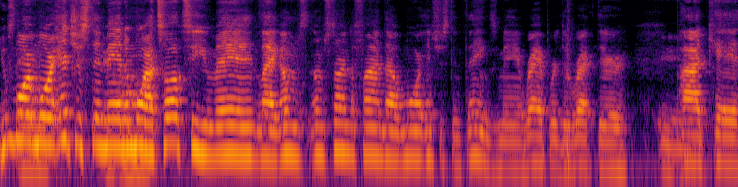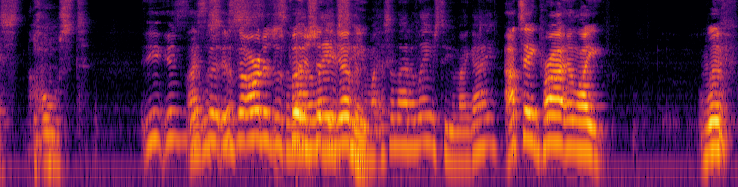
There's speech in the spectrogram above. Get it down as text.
You know, more and more interesting, man. The more I talk to you, man. Like I'm, I'm starting to find out more interesting things, man. Rapper, director, Yeah. podcast host. It's, Like, it's, what's- the, it's the art of just putting shit to together. you, It's a lot of layers to you, my guy. I take pride in like with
